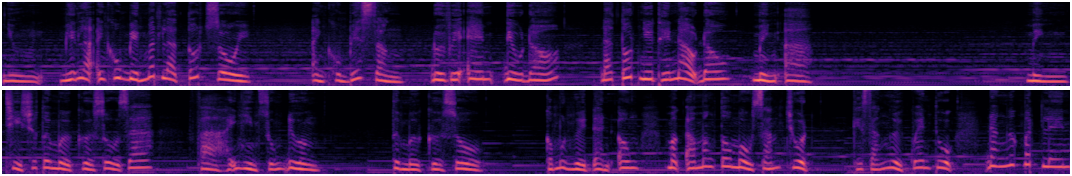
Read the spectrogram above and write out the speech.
Nhưng miễn là anh không biến mất là tốt rồi. Anh không biết rằng đối với em điều đó đã tốt như thế nào đâu, mình à. Mình chỉ cho tôi mở cửa sổ ra và hãy nhìn xuống đường. Tôi mở cửa sổ. Có một người đàn ông mặc áo măng tô màu xám chuột, cái dáng người quen thuộc đang ngước mắt lên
